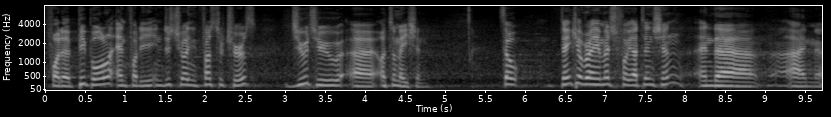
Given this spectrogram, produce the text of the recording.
for the people, and for the industrial infrastructures due to uh, automation. So thank you very much for your attention, and uh, I'm, uh,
